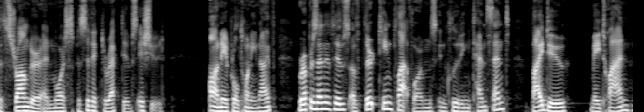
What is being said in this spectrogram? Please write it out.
with stronger and more specific directives issued. On April 29th, representatives of 13 platforms, including Tencent, Baidu, Meituan,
